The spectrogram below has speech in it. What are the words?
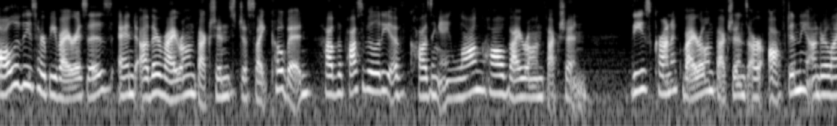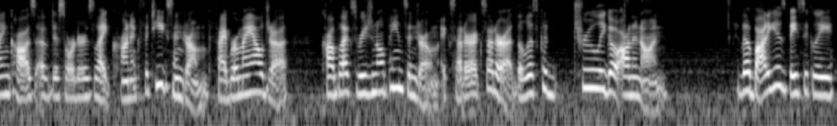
All of these herpesviruses and other viral infections, just like COVID, have the possibility of causing a long haul viral infection these chronic viral infections are often the underlying cause of disorders like chronic fatigue syndrome, fibromyalgia, complex regional pain syndrome, etc., etc. The list could truly go on and on. The body is basically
